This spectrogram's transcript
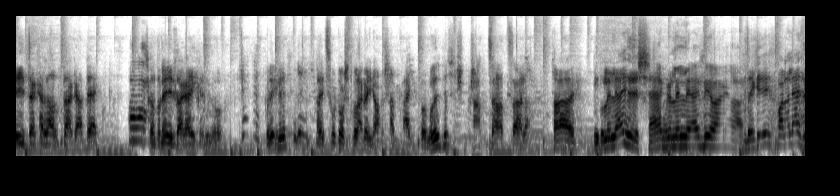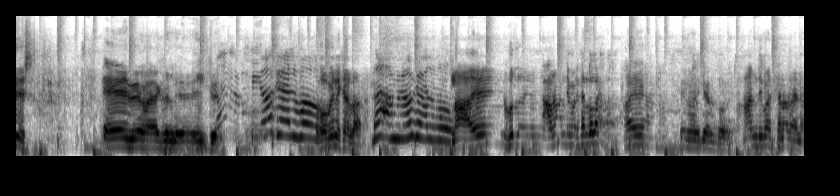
এইটা খেলার জায়গা দেখ এই জায়গায় খেলব। এই ছোট লাগাই আমার সাথে বাইকবো বুঝেছিস? আচ্ছা আচ্ছা। গুলি লে হ্যাঁ গুলি দেখি এই যে গুলি এই যে। খেলব। হবে না খেলা? না আমিও খেলব। না এই আমরা আন্ডিমার খেলব না? আরে খেলব। আন্ডিমার খেলা যায় না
